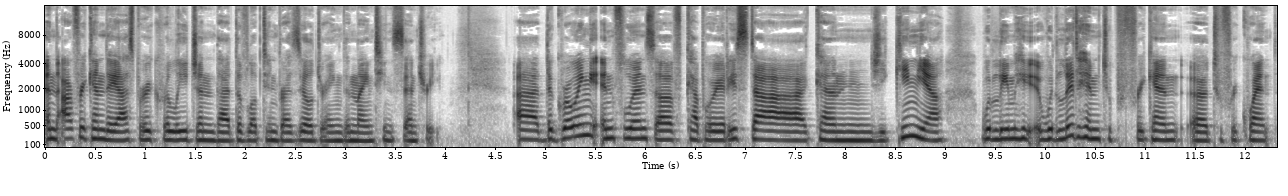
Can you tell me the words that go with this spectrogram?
an African diasporic religion that developed in Brazil during the 19th century. Uh, the growing influence of capoeirista Canjiquinha would would lead him to frequent, uh, to frequent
